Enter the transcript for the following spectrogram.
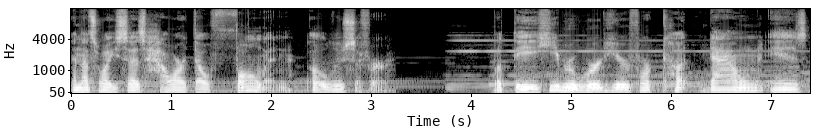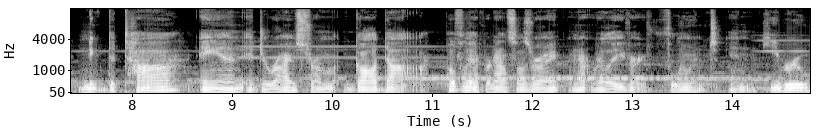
And that's why he says, How art thou fallen, O Lucifer? But the Hebrew word here for cut down is nigdata, and it derives from gada. Hopefully I pronounced those right. I'm not really very fluent in Hebrew,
